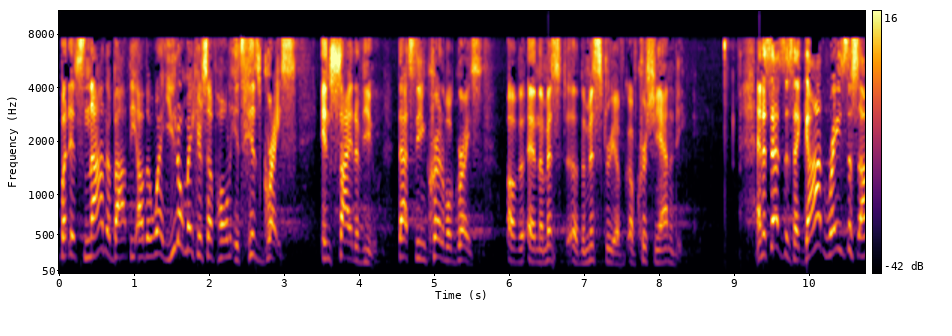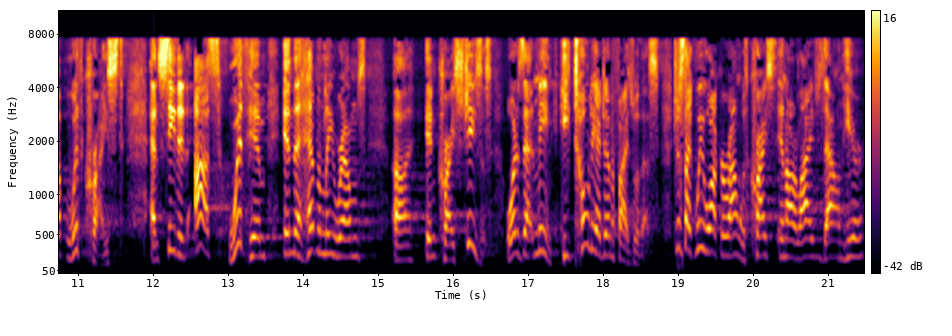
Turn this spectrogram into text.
But it's not about the other way. You don't make yourself holy. It's His grace inside of you. That's the incredible grace of, and the, uh, the mystery of, of Christianity. And it says this that God raised us up with Christ and seated us with him in the heavenly realms uh, in Christ Jesus. What does that mean? He totally identifies with us. Just like we walk around with Christ in our lives down here,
